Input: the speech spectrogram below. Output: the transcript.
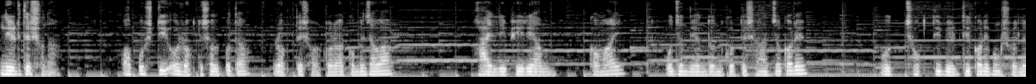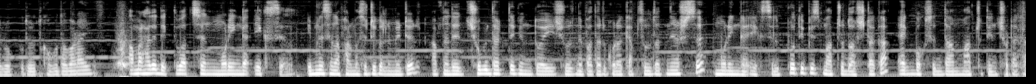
নির্দেশনা, অপুষ্টি ও রক্ত স্বল্পতা রক্তে শর্করা কমে যাওয়া হাই লিফিরিয়াম কমায়, ওজন নিয়ন্ত্রণ করতে সাহায্য করে, ও শক্তি বৃদ্ধি করে এবং শরীরের রোগ প্রতিরোধ ক্ষমতা বাড়ায়। আমার হাতে দেখতে পাচ্ছেন moringa excel, Ibn Sina pharmaceutical limited. আপনাদের সুবিধার্থে কিন্তু এই সজনে পাতার গোড়া ক্যাপসুল জাত নিয়ে আসছে মোরিঙ্গা এক্সেল। প্রতি পিস মাত্র দশ টাকা, এক বক্সের দাম মাত্র তিনশো টাকা।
